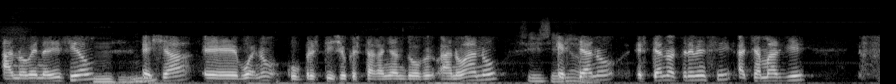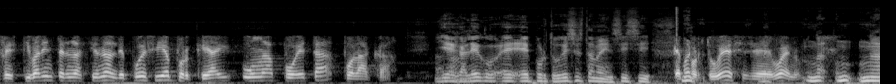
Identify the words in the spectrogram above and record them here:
a novena edición, uh -huh. e xa, eh, bueno, cun prestixio que está gañando ano a ano, sí, señor. este ano este ano atrévense a chamarlle Festival Internacional de Poesía porque hai unha poeta polaca. E é galego, e, e portugueses tamén, sí, sí. E bueno, portugueses, eh, bueno. Unha, unha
